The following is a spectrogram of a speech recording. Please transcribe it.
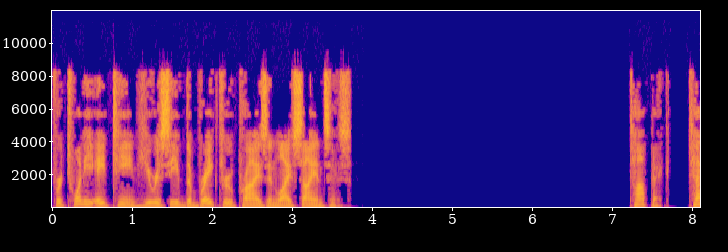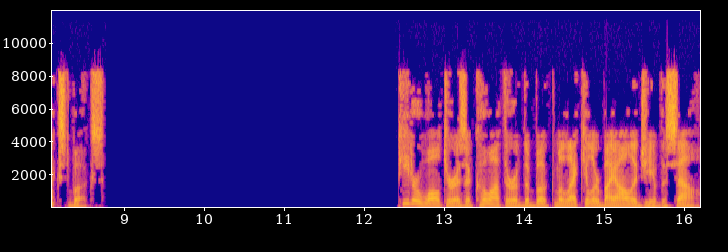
For 2018 he received the Breakthrough Prize in Life Sciences. Textbooks Peter Walter is a co-author of the book Molecular Biology of the Cell.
